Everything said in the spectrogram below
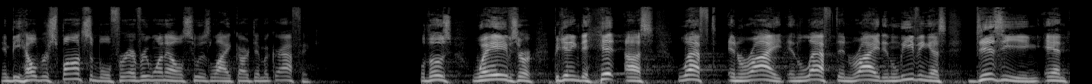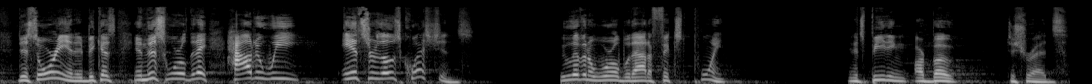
and be held responsible for everyone else who is like our demographic. Well, those waves are beginning to hit us left and right and left and right and leaving us dizzying and disoriented because in this world today, how do we answer those questions? We live in a world without a fixed point, and it's beating our boat to shreds.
